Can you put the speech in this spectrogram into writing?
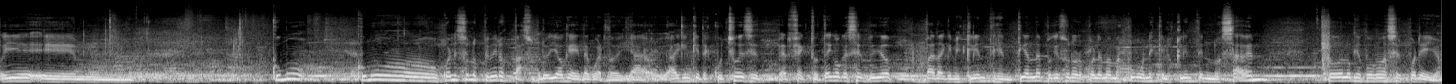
Oye, eh, ¿cómo, cómo, ¿cuáles son los primeros pasos? Pero ya, ok, de acuerdo. Ya, alguien que te escuchó dice, perfecto, tengo que hacer videos para que mis clientes entiendan, porque es uno de los problemas más comunes que los clientes no saben todo lo que podemos hacer por ellos.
